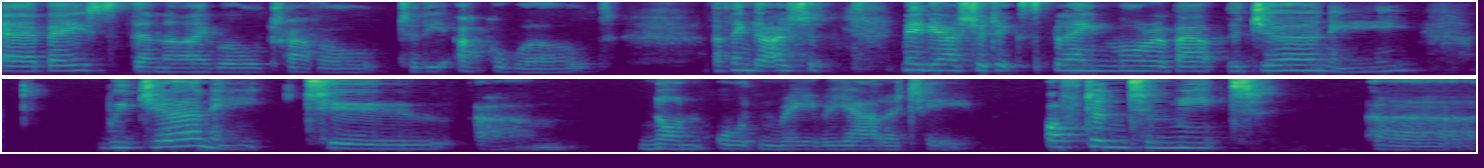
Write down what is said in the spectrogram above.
air based, then I will travel to the upper world. I think I should, maybe I should explain more about the journey. We journey to um, non ordinary reality, often to meet. Uh,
